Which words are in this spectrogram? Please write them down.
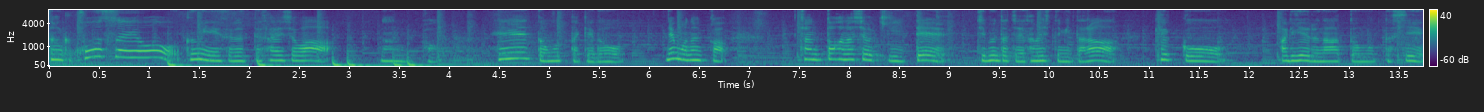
なんか香水をグミにするって最初はなんかへえと思ったけどでもなんかちゃんと話を聞いて自分たちで試してみたら結構ありえるなと思ったし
